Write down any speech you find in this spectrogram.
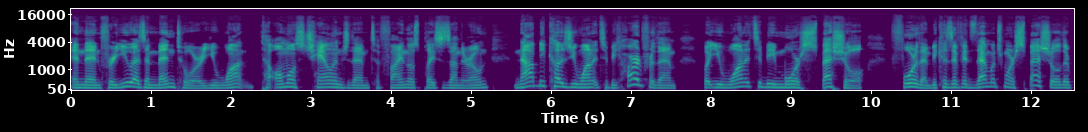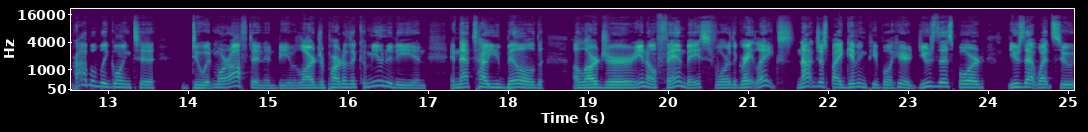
and then for you as a mentor you want to almost challenge them to find those places on their own not because you want it to be hard for them but you want it to be more special for them because if it's that much more special they're probably going to do it more often and be a larger part of the community and and that's how you build a larger you know fan base for the great lakes not just by giving people here use this board use that wetsuit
